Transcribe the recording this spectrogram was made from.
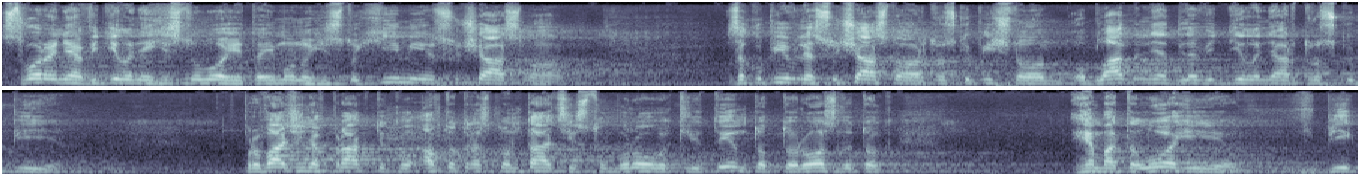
Створення відділення гістології та імуногістохімії сучасного, закупівля сучасного артроскопічного обладнання для відділення артроскопії, впровадження в практику автотрансплантації стовбурових клітин, тобто розвиток гематології в бік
